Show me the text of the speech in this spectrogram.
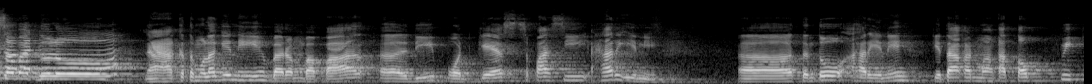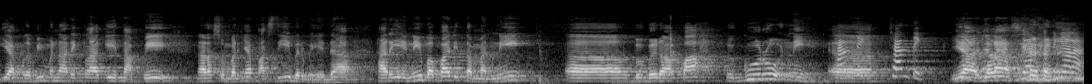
sobat dulu. Nah, ketemu lagi nih bareng Bapak eh, di podcast Spasi hari ini. Eh, tentu hari ini kita akan mengangkat topik yang lebih menarik lagi, tapi narasumbernya pasti berbeda. Hari ini Bapak ditemani eh, beberapa guru nih. Cantik, cantik. ya, jelas. Jangan ketinggalan.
